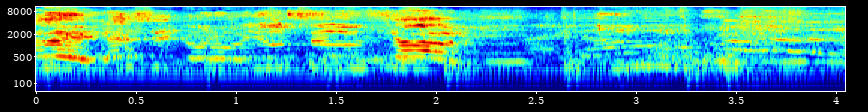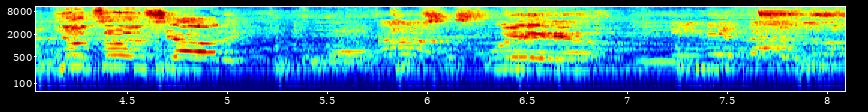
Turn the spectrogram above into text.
Hey, that shit going on YouTube, Shawty. YouTube, Shawty. Well.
